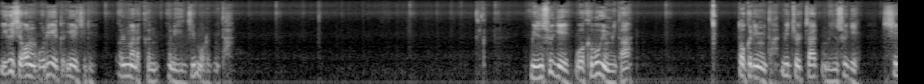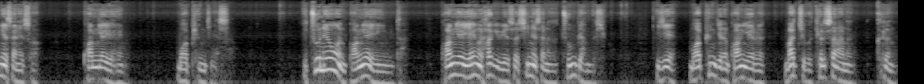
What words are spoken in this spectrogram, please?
이것이 오늘 우리에도 이어지니 얼마나 큰 은혜인지 모릅니다. 민숙이 워크북입니다. 또 그립니다. 밑줄짝 민숙이 시내산에서 광야 여행 모평지에서 주 내용은 광야 여행입니다. 광야 여행을 하기 위해서 시내산에서 준비한 것이고 이제 모평지는 광야를 마치고 결산하는 그런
